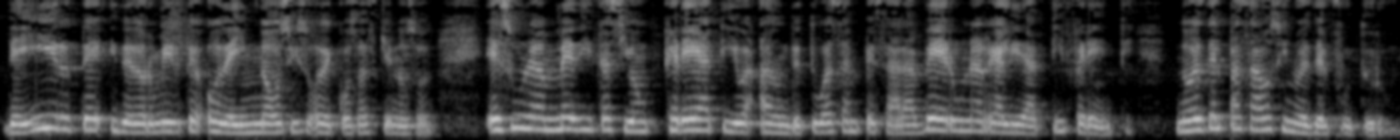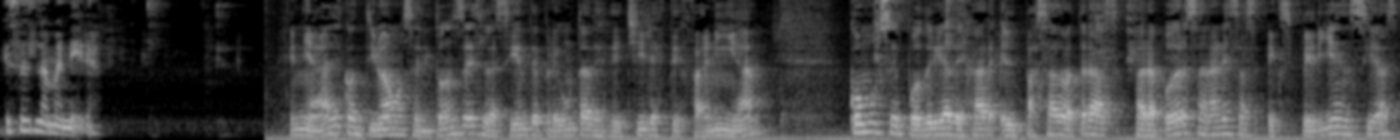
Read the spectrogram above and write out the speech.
de irte y de dormirte o de hipnosis o de cosas que no son. Es una meditación creativa a donde tú vas a empezar a ver una realidad diferente. No es del pasado, sino es del futuro. Esa es la manera. Genial, continuamos entonces. La siguiente pregunta desde Chile, Estefanía. ¿Cómo se podría dejar el pasado atrás para poder sanar esas experiencias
